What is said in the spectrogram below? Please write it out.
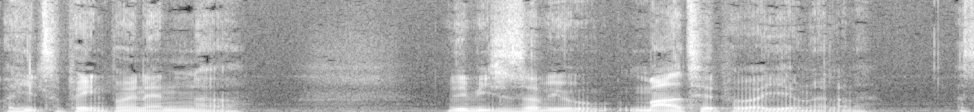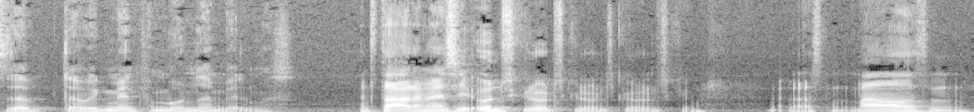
og hilser pænt på hinanden, og det viser sig, at vi er jo meget tæt på at være jævnaldrende. Altså, der, der er jo ikke mere end et par måneder imellem os. Han starter med at sige, undskyld, undskyld, undskyld, undskyld. Eller sådan meget sådan,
